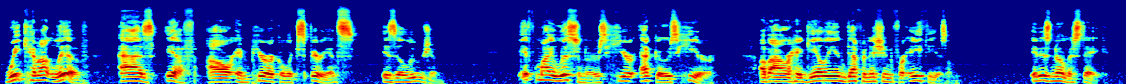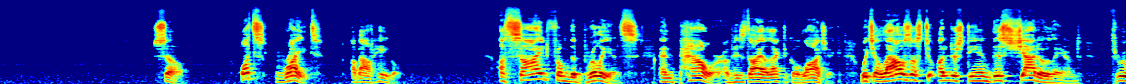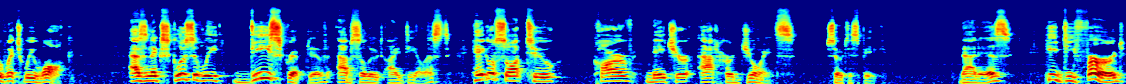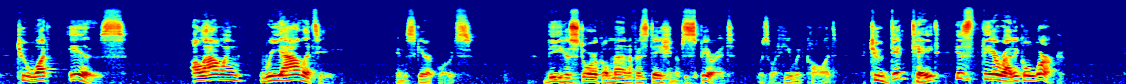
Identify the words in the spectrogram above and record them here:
We cannot live as if our empirical experience is illusion. If my listeners hear echoes here of our Hegelian definition for atheism, it is no mistake. So, what's right about Hegel? Aside from the brilliance and power of his dialectical logic, which allows us to understand this shadowland through which we walk, as an exclusively descriptive absolute idealist, Hegel sought to carve nature at her joints, so to speak. That is, he deferred to what is, allowing reality, in scare quotes, the historical manifestation of spirit, was what he would call it, to dictate his theoretical work.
